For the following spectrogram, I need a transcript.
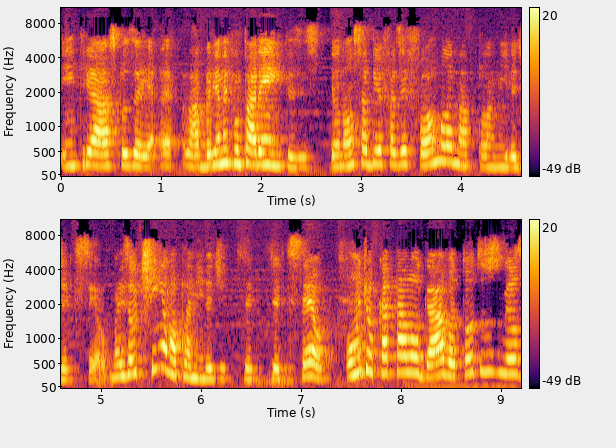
entre aspas, aí, é, abrindo aqui um parênteses, eu não sabia fazer fórmula na planilha de Excel, mas eu tinha uma planilha de, de, de Excel onde eu catalogava todos os meus,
